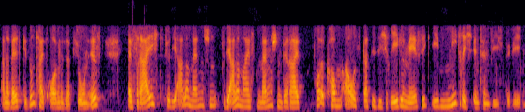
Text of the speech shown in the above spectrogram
einer Weltgesundheitsorganisation ist, es reicht für die aller Menschen, für die allermeisten Menschen bereits vollkommen aus, dass sie sich regelmäßig eben niedrig intensiv bewegen.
